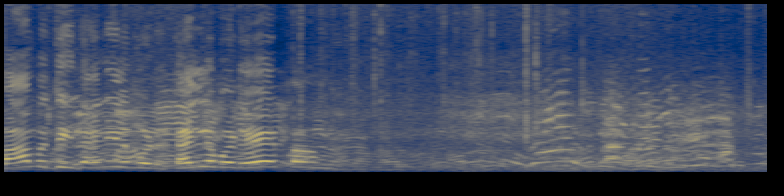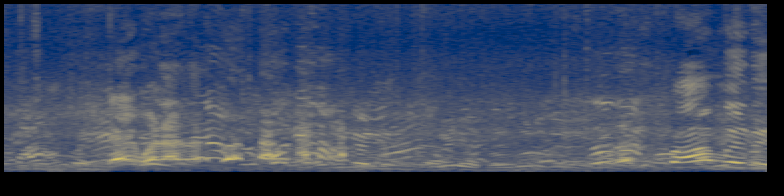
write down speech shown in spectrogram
பாம்பு தூக்கி தண்ணியில் போடு தண்ணியில் போடு ஏ பாம்பு. பாம்பது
